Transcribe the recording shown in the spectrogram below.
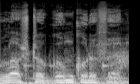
লাশটা গুম করে ফেল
